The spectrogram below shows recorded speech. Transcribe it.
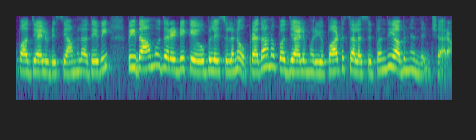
ఉపాధ్యాయులు D Shyamaladevi P Damodar Reddy K ఓబులేసులను ప్రధానోపాధ్యాయులు మరియు పాఠశాల సిబ్బంది అభినందించారు.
